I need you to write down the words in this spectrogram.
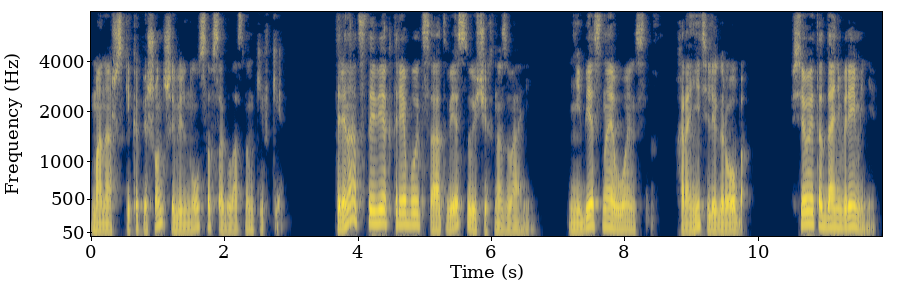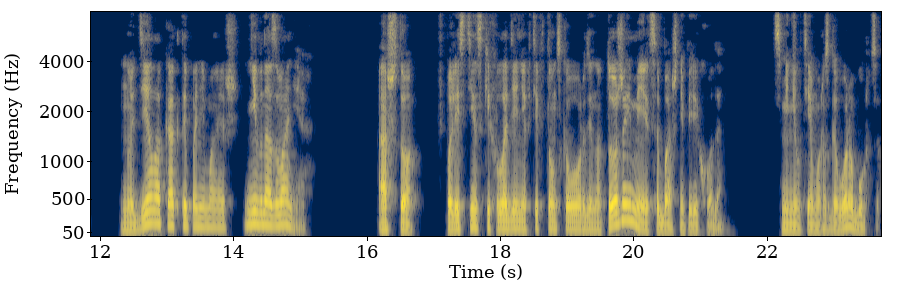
Монашеский капюшон шевельнулся в согласном кивке. Тринадцатый век требует соответствующих названий. Небесное воинство, хранители гроба. Все это дань времени. Но дело, как ты понимаешь, не в названиях. А что, в палестинских владениях Тевтонского ордена тоже имеется башня перехода? Сменил тему разговора Бурцев.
